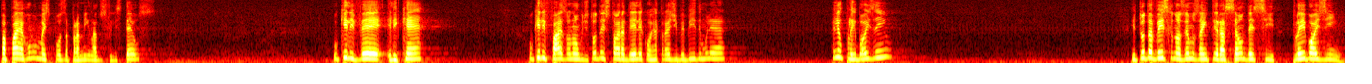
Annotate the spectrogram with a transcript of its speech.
Papai, arruma uma esposa para mim lá dos filisteus. O que ele vê, ele quer. O que ele faz ao longo de toda a história dele é correr atrás de bebida e mulher. Ele é um playboyzinho. E toda vez que nós vemos a interação desse playboyzinho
